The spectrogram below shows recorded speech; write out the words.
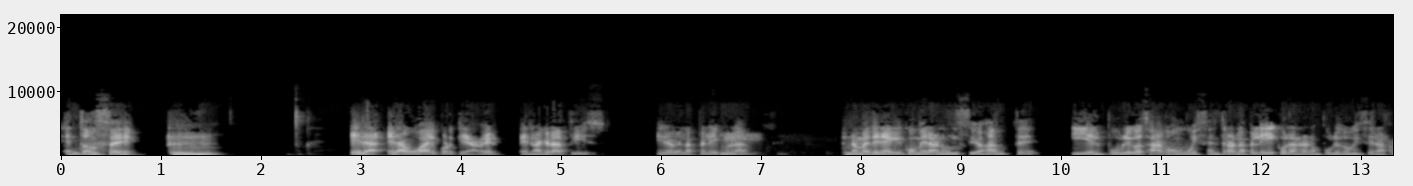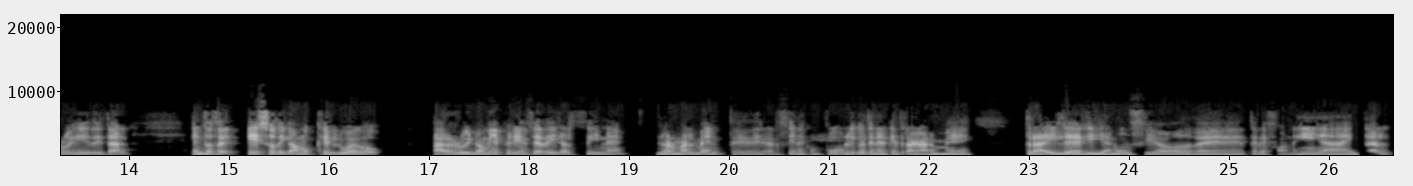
Entonces, mm, era, era guay porque, a ver, era gratis ir a ver las películas, no me tenía que comer anuncios antes y el público estaba como muy centrado en la película, no era un público que hiciera ruido y tal. Entonces, eso digamos que luego arruinó mi experiencia de ir al cine normalmente, de ir al cine con público, tener que tragarme trailers y anuncios de telefonía y tal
